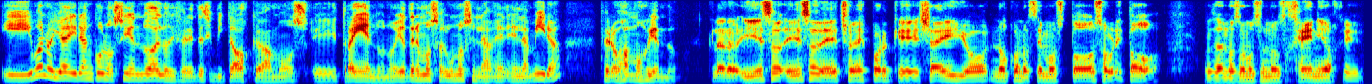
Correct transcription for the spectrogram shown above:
y bueno, ya irán conociendo a los diferentes invitados que vamos eh, trayendo, ¿no? Ya tenemos algunos en en la mira, pero vamos viendo. Claro, y eso, eso de hecho es porque ya y yo no conocemos todo sobre todo. O sea, no somos unos genios que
